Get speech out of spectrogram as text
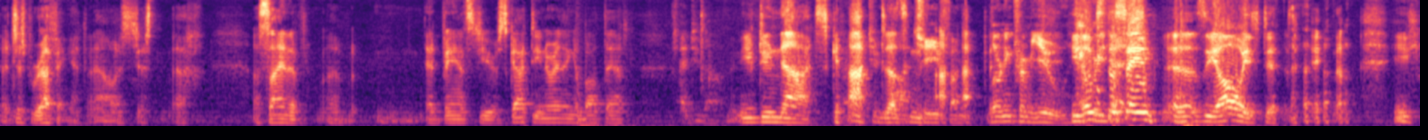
but just refing it now it's just ugh, a sign of, of advanced years. Scott, do you know anything about that? I do not. You do not. Scott Do does not, Chief. I'm learning from you. He looks the day. same as he always did. you know. He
